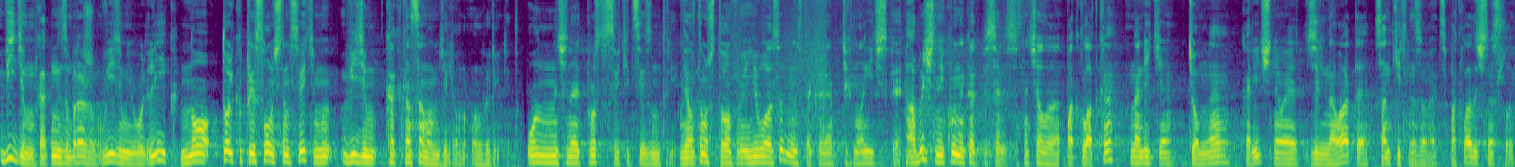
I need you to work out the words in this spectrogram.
видим, как он изображен, видим его лик, но только при солнечном свете мы видим, как на самом деле он, он выглядит. Он начинает просто светиться изнутри. Дело в том, что его особенность такая технологическая. Обычно иконы как писались? Сначала подкладка на лике, темная, коричневая, зеленоватая. Санкирь называется, подкладочный слой,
